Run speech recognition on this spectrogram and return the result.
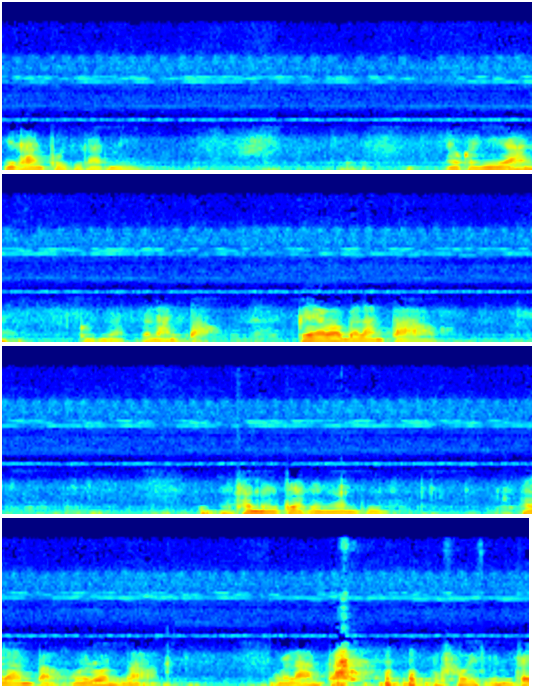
นิทานโปธิรัตมีแล้วก็เยียนโปธิรัตบาลานเปล่า แปลว่าบาลานเปล่าท่านไม่แปลเป็นงานที่บาลานเปล่า หัวล้นเปล่า หัวล้านเปล่าโอ้ยแปล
